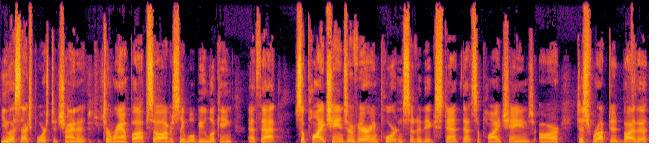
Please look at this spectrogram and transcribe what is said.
U.S. exports to China to ramp up. So obviously we'll be looking at that. Supply chains are very important. So, to the extent that supply chains are disrupted by the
